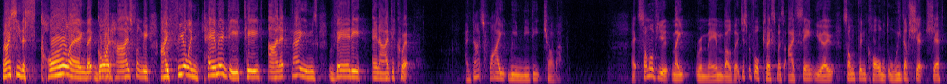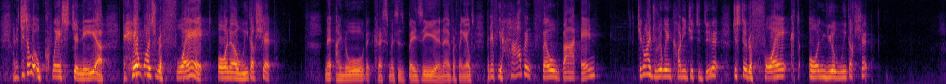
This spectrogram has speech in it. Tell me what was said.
When I see this calling that God has for me, I feel intimidated and at times very inadequate. And that's why we need each other. Uh, some of you might remember that just before Christmas, I sent you out something called Leadership Shift. And it's just a little questionnaire to help us reflect on our leadership. Now, I know that Christmas is busy and everything else, but if you haven't filled that in, do you know I'd really encourage you to do it? Just to reflect on your leadership.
